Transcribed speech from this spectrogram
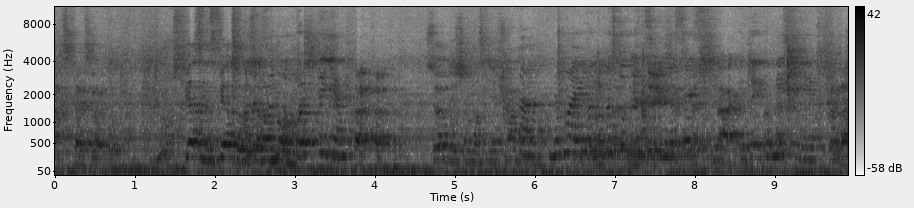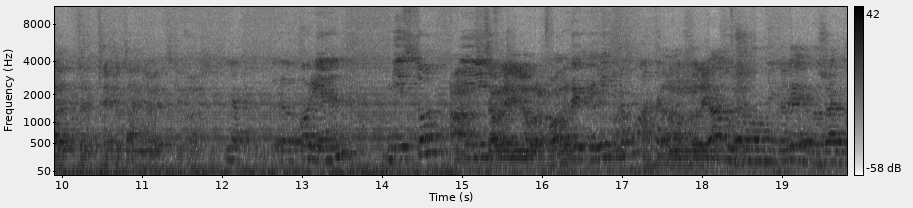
На спецрахунок. ну, спец не спец, але Але все одно кошти є. Все, більше в нас нічого Так, немає. немає. Потім Ну, засідання знаєш, сесії так. і тої комісії. Сказали три, три питання, ви такі бачите. як е, Оренин, місто А, і це оренді не враховано? врахувати. так. Тому що оренді- Дякую, шановні колеги. На жаль, то,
